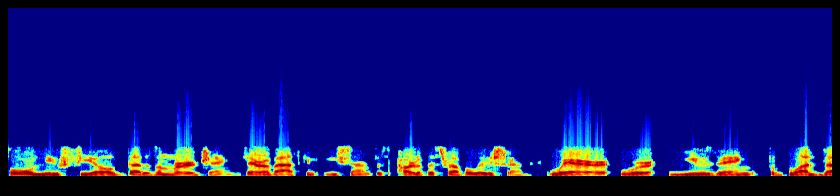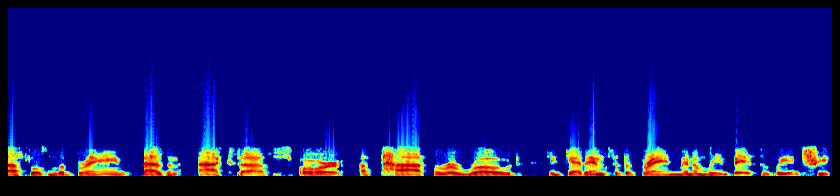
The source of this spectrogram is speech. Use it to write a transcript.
whole new field that is emerging. Cerevasc and eShunt is part of this revolution where we're using the blood vessels in the brain as an access or a path or a road to get into the brain minimally invasively and treat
